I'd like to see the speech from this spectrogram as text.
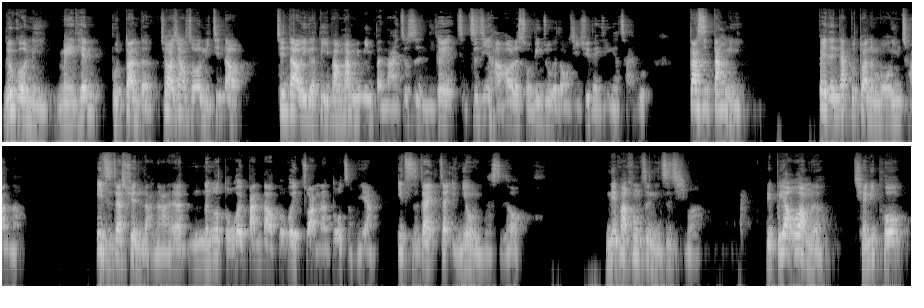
如果你每天不断的，就好像说你进到。进到一个地方，它明明本来就是你可以资金好好的锁定住的东西，去累积你的财富。但是当你被人家不断的魔音穿呐，一直在渲染啊，能够多会办到，多会赚啊，多怎么样，一直在在引诱你的时候，你没办法控制你自己吗？你不要忘了，前一波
